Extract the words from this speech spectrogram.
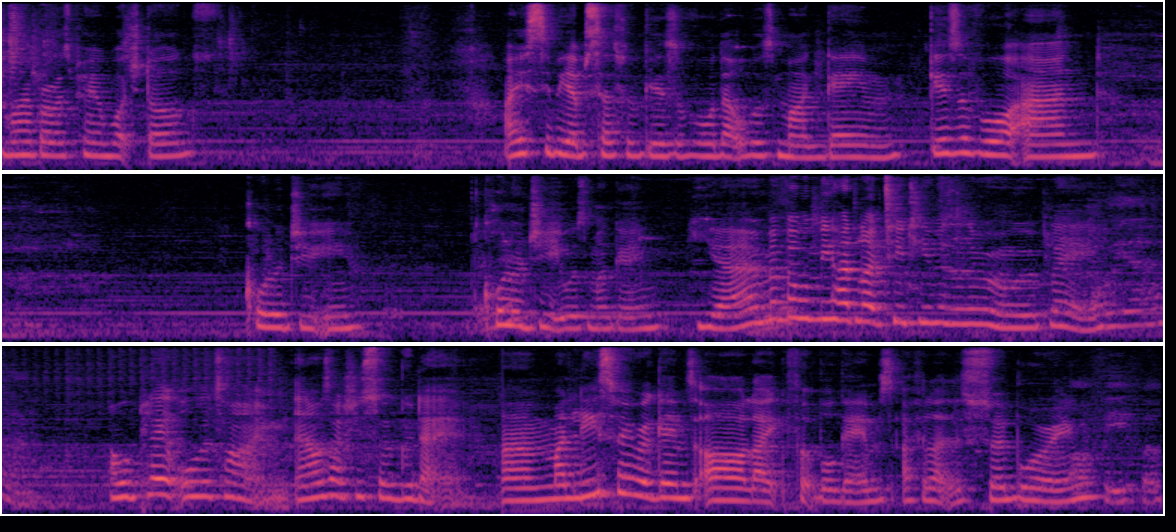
My bro was playing Watch Dogs. I used to be obsessed with Gears of War. That was my game. Gears of War and Call of Duty. Call of Duty was my game. Yeah, remember when we had like two TVs in the room and we were playing? Oh yeah. I would play it all the time and I was actually so good at it. Um, my least favourite games are like football games. I feel like they're so Or boring. FIFA.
